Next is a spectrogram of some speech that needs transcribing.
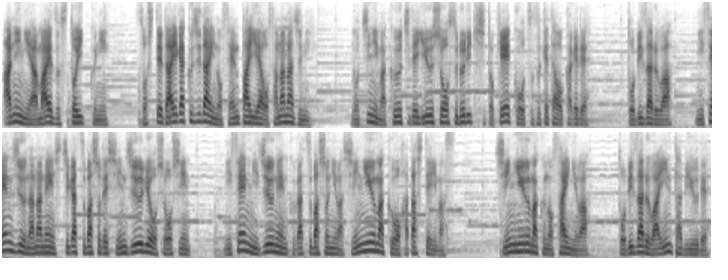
兄に甘えずストイックにそして大学時代の先輩や幼なじみ後に幕内で優勝する力士と稽古を続けたおかげで翔猿は2017年7月場所で新十両昇進2020年9月場所には新入幕を果たしています新入幕の際には翔猿はインタビューで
